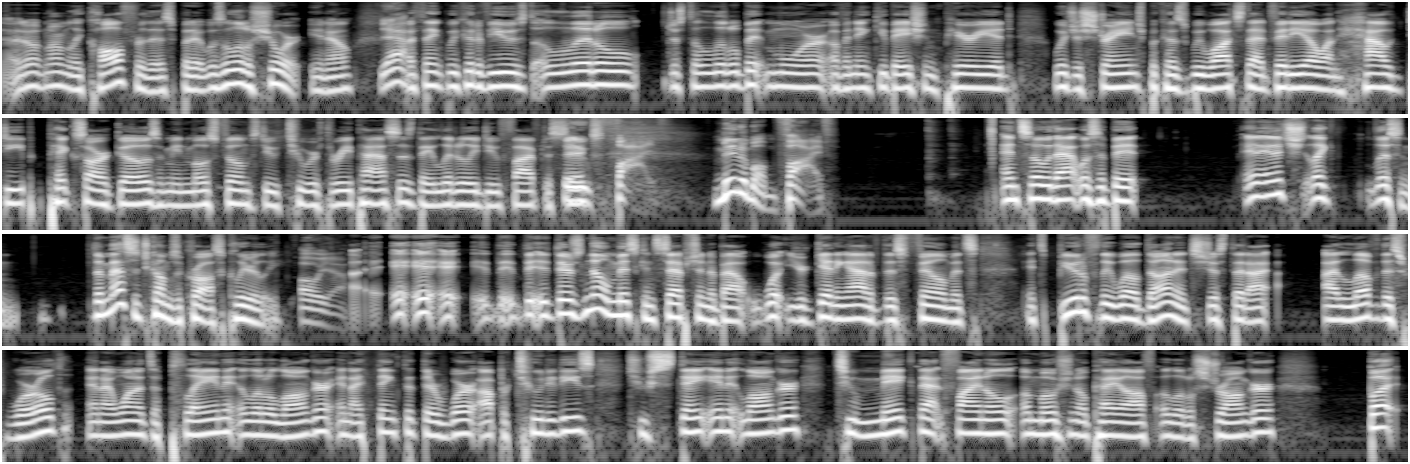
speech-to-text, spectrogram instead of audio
I don't normally call for this, but it was a little short, you know? Yeah. I think we could have used a little, just a little bit more of an incubation period, which is strange because we watched that video on how deep Pixar goes. I mean, most films do two or three passes, they literally do five to They do six. five. Minimum five. And so that was a bit, and it's like, listen, the message comes across clearly. Oh, yeah. Uh, it, it, it, it, there's no misconception about what you're getting out of this film. It's it's beautifully well done. It's just that I I love this world and I wanted to play in it a little longer. And I think that there were opportunities to stay in it longer to make that final emotional payoff a little stronger. But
